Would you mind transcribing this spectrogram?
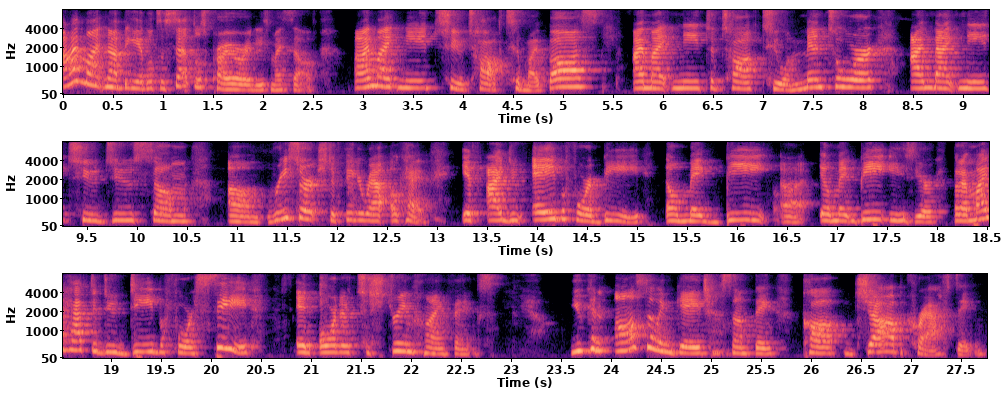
I might not be able to set those priorities myself. I might need to talk to my boss. I might need to talk to a mentor. I might need to do some um, research to figure out okay if i do a before b it'll make b uh, it'll make b easier but i might have to do d before c in order to streamline things. You can also engage in something called job crafting.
